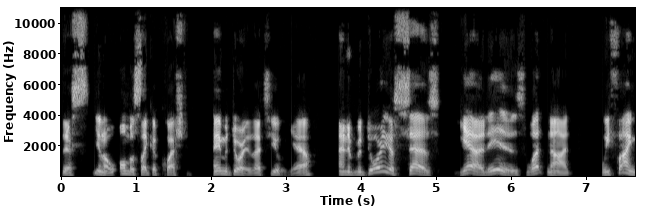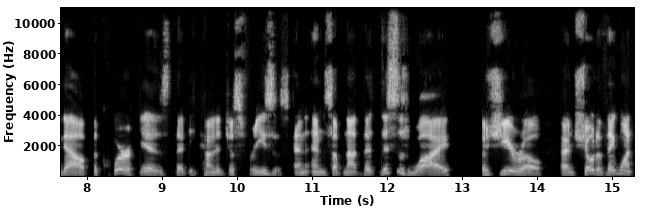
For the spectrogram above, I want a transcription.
this, you know, almost like a question. Hey, Midoriya, that's you, yeah. And if Midoriya says, "Yeah, it is," whatnot, we find out the quirk is that he kind of just freezes and ends up not. That this is why Ajiro and Shoda they want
